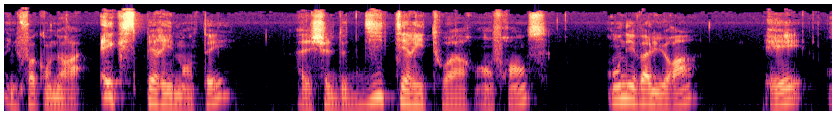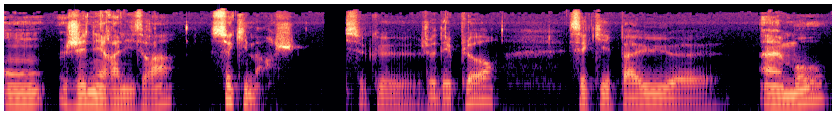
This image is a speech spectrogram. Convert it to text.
une fois qu'on aura expérimenté à l'échelle de 10 territoires en France, on évaluera et on généralisera ce qui marche. Ce que je déplore, c'est qu'il n'y ait pas eu euh, un mot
